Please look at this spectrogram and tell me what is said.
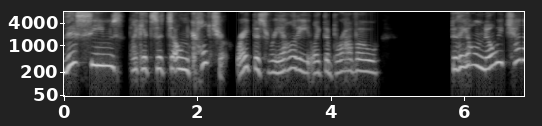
this seems like it's its own culture, right? This reality, like the Bravo. Do they all know each other?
